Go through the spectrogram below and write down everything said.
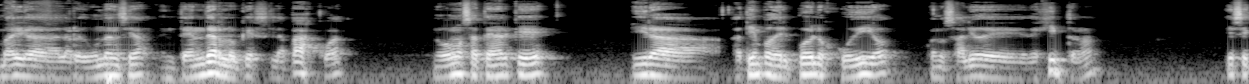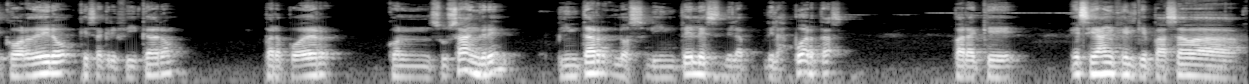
valga la redundancia, entender lo que es la Pascua, nos vamos a tener que ir a, a tiempos del pueblo judío cuando salió de, Egipto. Ese cordero que sacrificaron para poder con su sangre pintar los linteles de, las puertas para que ese ángel que pasaba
